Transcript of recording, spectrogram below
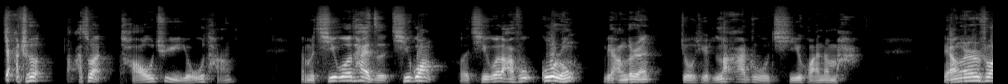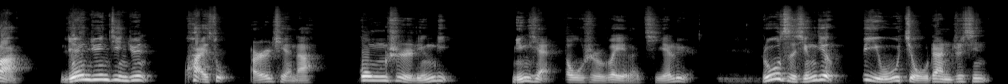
驾车打算逃去游唐。那么齐国太子齐光。和齐国大夫郭荣两个人就去拉住齐桓的马。两个人说：“啊，联军进军，快速，而且呢攻势凌厉，明显都是为了劫掠。如此行径，必无久战之心，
